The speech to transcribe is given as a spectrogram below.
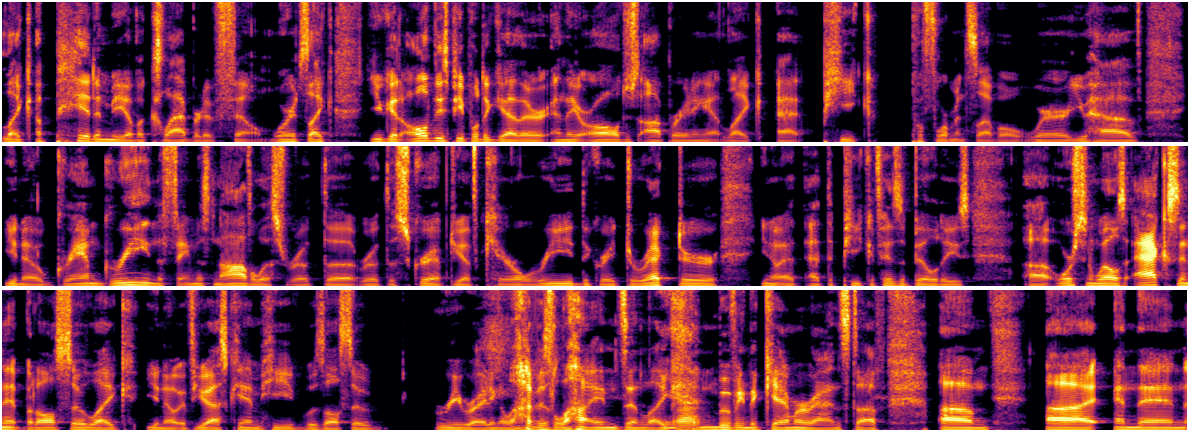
like epitome of a collaborative film where it's like you get all these people together and they are all just operating at like at peak performance level where you have you know Graham Greene the famous novelist wrote the wrote the script you have Carol Reed the great director you know at, at the peak of his abilities uh, Orson Welles acts in it but also like you know if you ask him he was also rewriting a lot of his lines and like Yeah. and moving the camera around and stuff um uh, and then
